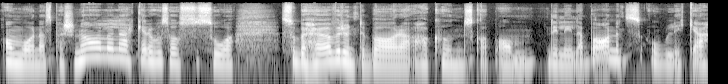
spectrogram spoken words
omvårdnadspersonal och läkare hos oss så, så behöver du inte bara ha kunskap om det lilla barnets olika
